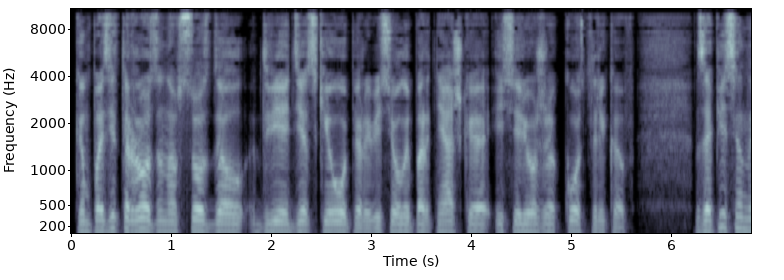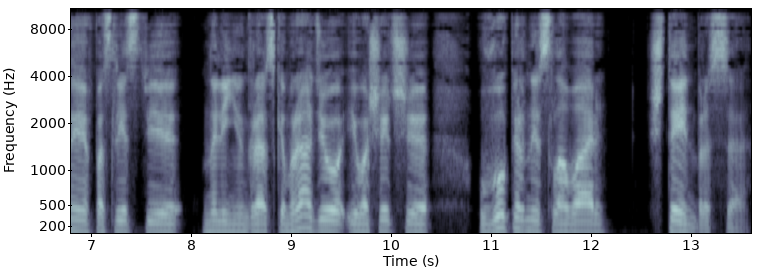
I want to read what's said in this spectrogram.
Композитор Розанов создал две детские оперы «Веселый портняшка» и «Сережа Костриков», записанные впоследствии на ленинградском радио и вошедшие в оперный словарь Штейнбресса.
